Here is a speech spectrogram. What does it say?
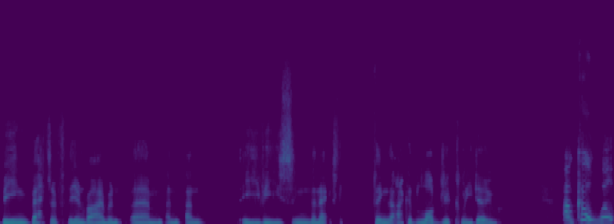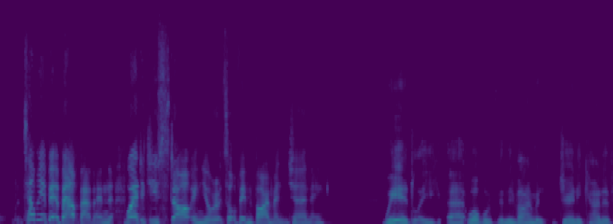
being better for the environment um, and and EVs seemed the next thing that I could logically do. Oh, cool. Well, tell me a bit about that then. Where did you start in your sort of environment journey? Weirdly, uh, well, with the environment journey, kind of,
